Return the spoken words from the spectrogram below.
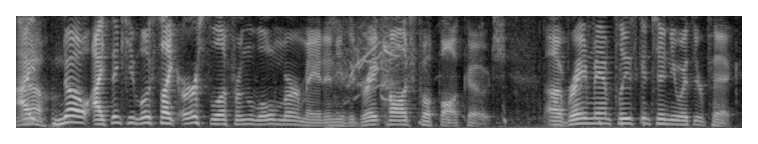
I no, I think he looks like Ursula from The Little Mermaid, and he's a great college football coach. Uh, Rain Man, please continue with your pick.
